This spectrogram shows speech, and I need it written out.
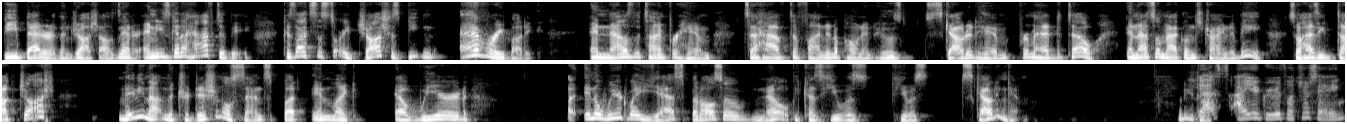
be better than Josh Alexander. And he's going to have to be because that's the story. Josh has beaten everybody. And now's the time for him to have to find an opponent who's scouted him from head to toe. And that's what Maclin's trying to be. So has he ducked Josh? Maybe not in the traditional sense, but in like a weird uh, in a weird way yes, but also no because he was he was scouting him. What do you think? Yes, I agree with what you're saying.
